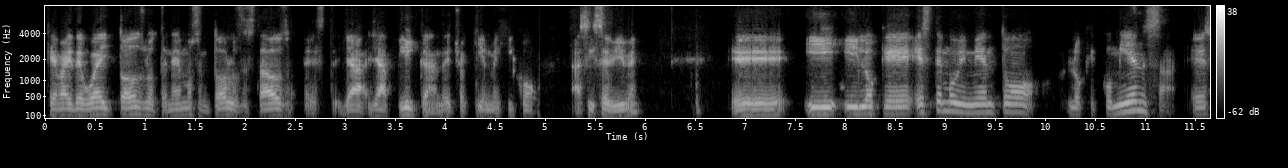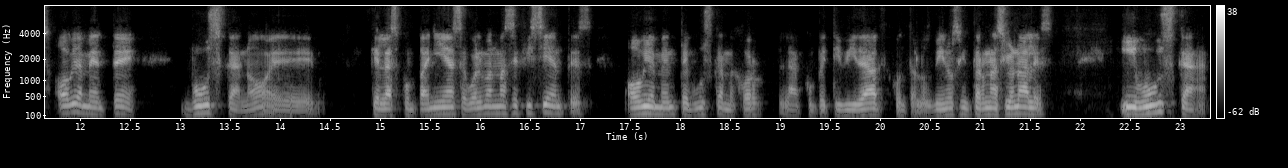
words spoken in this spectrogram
que by the way, todos lo tenemos en todos los estados, este, ya, ya aplica, de hecho aquí en México así se vive. Eh, y, y lo que este movimiento, lo que comienza es obviamente busca. Eh, que las compañías se vuelvan más eficientes, obviamente busca mejor la competitividad contra los vinos internacionales y busca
